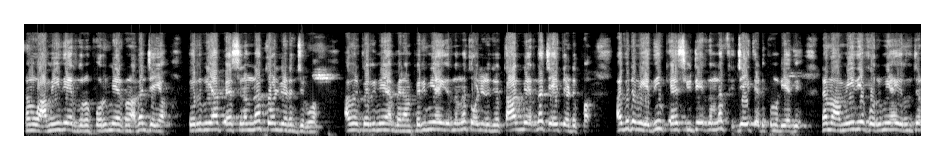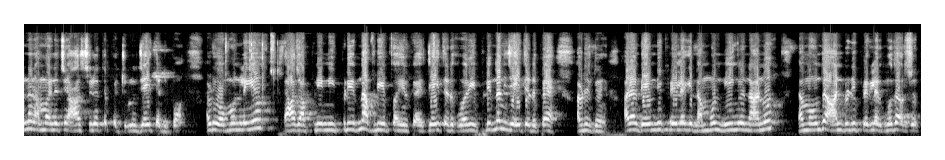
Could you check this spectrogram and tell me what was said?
நமக்கு அமைதியா இருக்கணும் பொறுமையா இருக்கணும். அதான் செய்யும். பெருமையா பேசணும்னா தோல்வி அடைஞ்சிருவோம். அவர் பெருமையாக இப்போ நம்ம பெருமையாக இருந்தோம்னா தோல்வி அடைஞ்சிருவோம் தாழ்மையாக இருந்தால் ஜெயித்து எடுப்போம் அப்படி நம்ம எதையும் பேசிக்கிட்டே இருந்தோம்னா ஜெயித்து எடுக்க முடியாது. நம்ம அமைதியாக பொறுமையாக இருந்துட்டோம்னா நம்ம நினைச்சு ஆசீர்வாதத்தை பெற்றுக்கணும் ஜெயித்து எடுப்போம். அப்படி ஒவ்வொன்றுலையும் அது அப்படி நீ இப்படி இருந்தால் அப்படி இப்போ இருக்க ஜெயித்து எடுக்கும்போது இப்படி இருந்தால் நீ ஜெயித்து எடுப்பேன் அப்படி இருக்கு அதான் தேவனுடைய பிள்ளைகளுக்கு நம்ம நீங்களும் நானும் நம்ம வந்து ஆண்டுடைய பிள்ளைகளாக இருக்கும்போது அவர் சொல்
